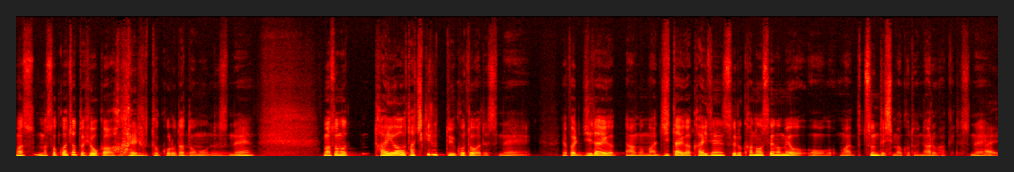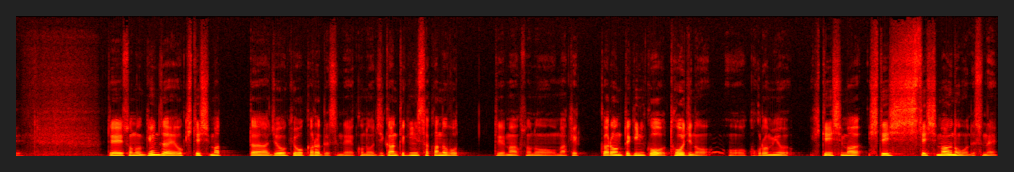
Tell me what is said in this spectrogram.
まあそまあ、そこはちょっと評価は分かれるところだと思うんですね。まあ、その対話を断ち切るということはですねやっぱり事態があの、まあ、事態が改善する可能性の目を、おまあ、積んでしまうことになるわけですね。はい、でその現在起きてしまった状況からですねこの時間的に遡って、まあそのまあ、結果論的にこう当時のお試みを否定し,、ま、否定してしまうのもですね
